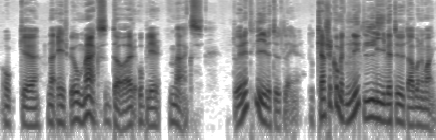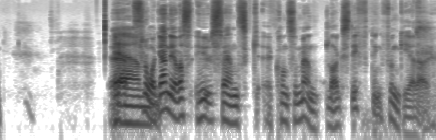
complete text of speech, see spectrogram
Och eh, när HBO Max dör och blir Max, då är det inte livet ut längre. Då kanske det kommer ett nytt livet ut-abonnemang. Eh, um, frågan är vad, hur svensk eh, konsumentlagstiftning fungerar.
